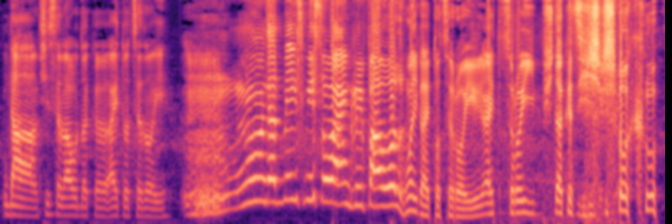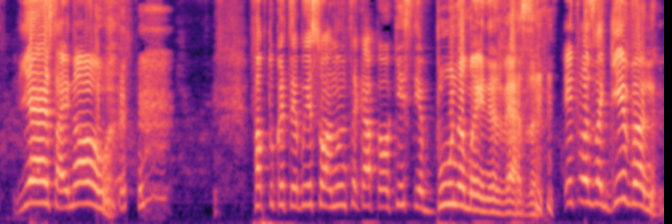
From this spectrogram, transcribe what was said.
Da, și se laudă că ai toți eroii. Mm, that makes me so angry, Paul! Cum adică ai toți eroi? Ai toți eroi și dacă ți iei jocul. Yes, I know! Faptul că trebuie să o anunțe ca pe o chestie bună mă enervează. It was a given!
